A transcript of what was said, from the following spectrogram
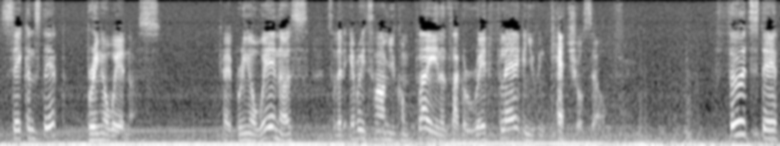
Second step, bring awareness. Okay, bring awareness so that every time you complain, it's like a red flag and you can catch yourself. Third step,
